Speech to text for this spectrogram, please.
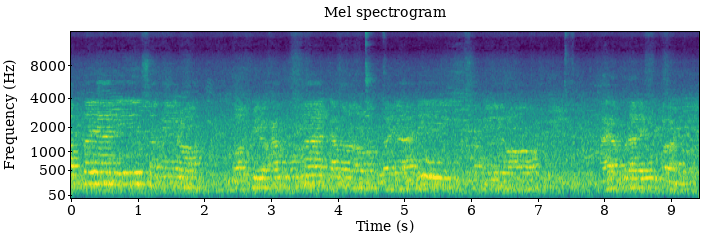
ربياني صغيرا. رب ارحمهما كما ربياني صغيرا. هاي هذا القرآن المبارك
